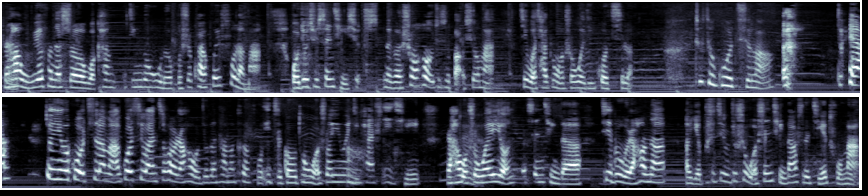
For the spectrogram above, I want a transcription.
然后五月份的时候，我看京东物流不是快恢复了吗？我就去申请修那个售后，就是保修嘛。结果他跟我说我已经过期了，这就过期了？对呀。就因为过期了嘛，过期完之后，然后我就跟他们客服一直沟通，我说因为你看是疫情，然后我说我也有那个申请的记录，然后呢，呃也不是记录，就是我申请当时的截图嘛，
